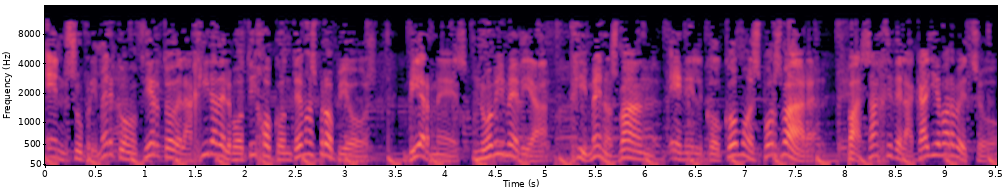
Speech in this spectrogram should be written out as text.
en su primer concierto de la gira del Botijo con temas propios. Viernes, 9 y media, Jimenos Band en el Cocomo Sports Bar, pasaje de la calle Barbecho.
